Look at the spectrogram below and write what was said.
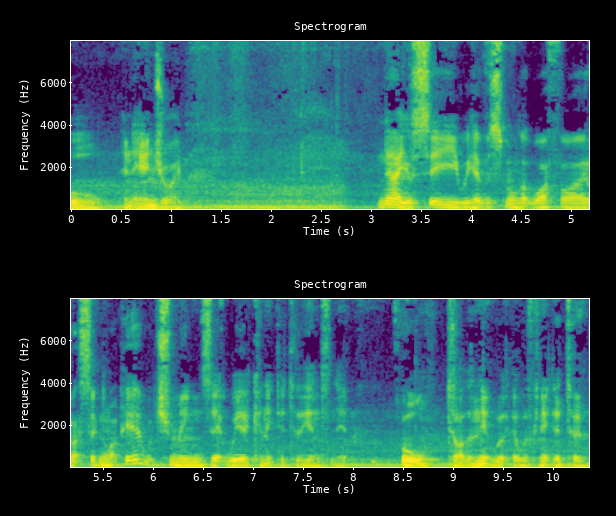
or an Android. Now you'll see we have a small like, Wi-Fi like signal up here, which means that we're connected to the internet or to like, the network that we've connected to.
